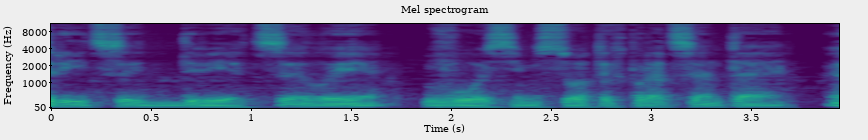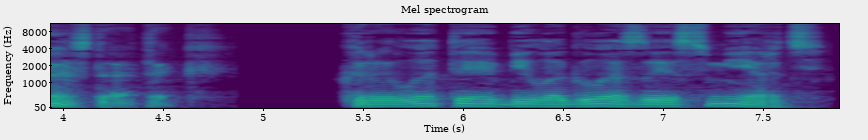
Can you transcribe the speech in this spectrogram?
32,8% остаток. Крылатая белоглазая смерть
